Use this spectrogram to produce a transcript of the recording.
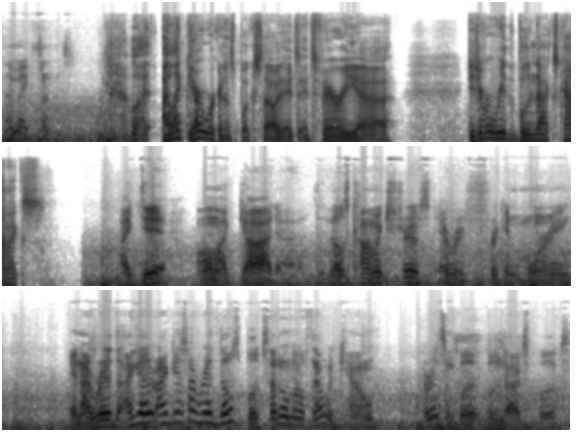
that makes sense. I, I like the artwork in this book, though. It's it's very. uh Did you ever read the Boondocks comics? I did. Oh my god, uh, th- those comic strips every freaking morning. And I read. I got. I guess I read those books. I don't know if that would count. I read some Bo- Boondocks books.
